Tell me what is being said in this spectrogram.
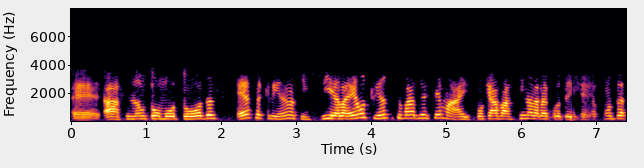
É, ah, se não tomou todas, essa criança em si, ela é uma criança que vai adoecer mais, porque a vacina ela vai proteger contra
